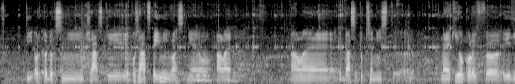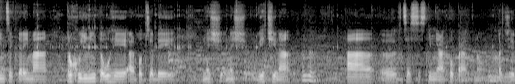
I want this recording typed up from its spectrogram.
v té ortodoxní části je pořád stejný vlastně, jo, ale, ale dá se to přenést eh, na jakýhokoliv eh, jedince, který má trochu jiný touhy a potřeby než, než většina. A e, chce se s tím nějak poprat. No. Takže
